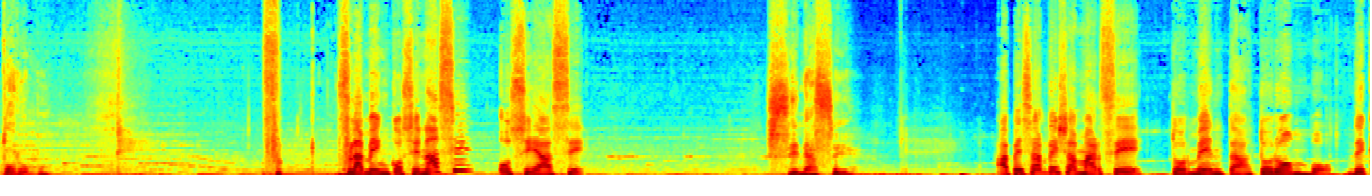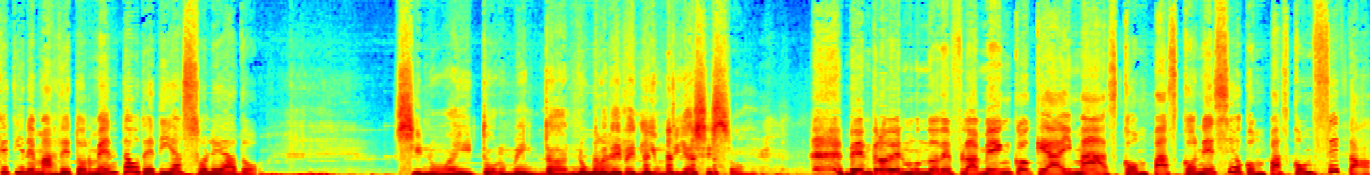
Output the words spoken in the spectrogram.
Torombo. ¿Flamenco se nace o se hace? Se nace. A pesar de llamarse tormenta, torombo, ¿de qué tiene más? ¿De tormenta o de día soleado? Si no hay tormenta, no, No puede hay. venir un día ese sol. Dentro del mundo de flamenco, ¿qué hay más? ¿Compás con S o compás con Z?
